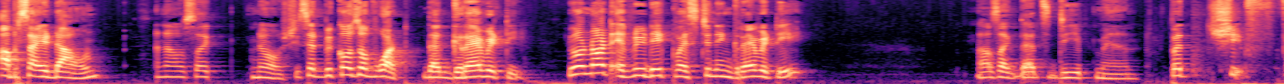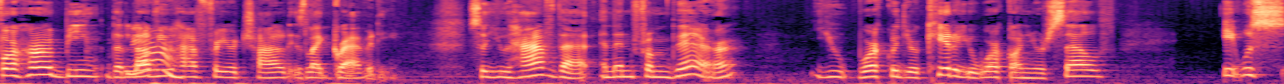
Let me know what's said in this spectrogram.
upside down? And I was like, no. She said, because of what? The gravity. You're not every day questioning gravity. I was like, that's deep, man. But she, for her, being the love you have for your child is like gravity. So you have that, and then from there, you work with your kid or you work on yourself. It was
